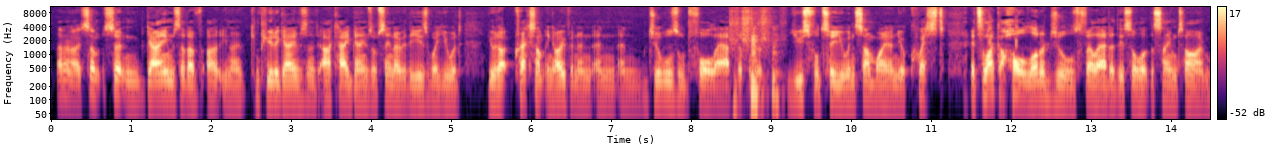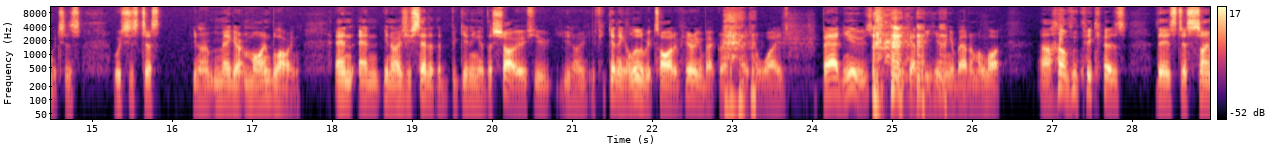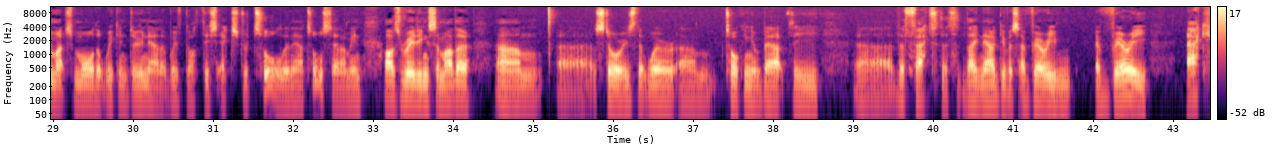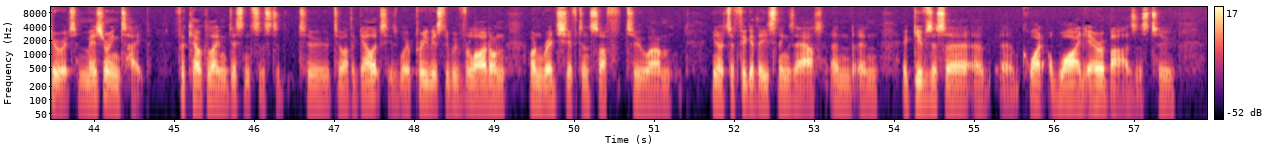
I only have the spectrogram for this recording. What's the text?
I don't know some certain games that I've uh, you know computer games and arcade games I've seen over the years where you would you would crack something open and, and, and jewels would fall out that were useful to you in some way on your quest. It's like a whole lot of jewels fell out of this all at the same time, which is which is just you know mega mind blowing. And and you know as you said at the beginning of the show, if you you know if you're getting a little bit tired of hearing about gravitational waves, bad news. You're going to be hearing about them a lot um, because there's just so much more that we can do now that we've got this extra tool in our tool set. I mean, I was reading some other um, uh, stories that were um, talking about the uh, the fact that they now give us a very a very accurate measuring tape for calculating distances to, to, to other galaxies, where previously we've relied on, on redshift and stuff to um, you know to figure these things out, and, and it gives us a, a, a quite wide error bars as to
